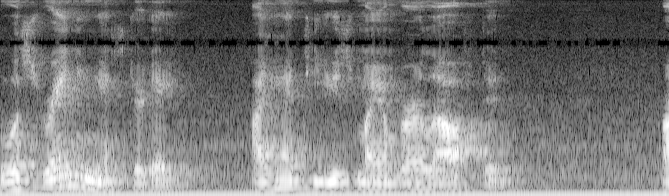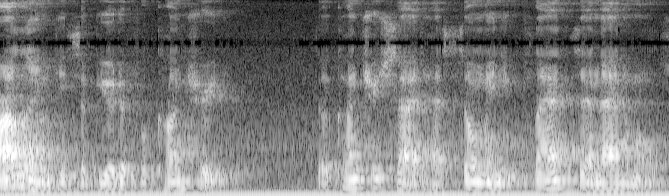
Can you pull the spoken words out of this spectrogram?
It was raining yesterday. I had to use my umbrella often. Ireland is a beautiful country. The countryside has so many plants and animals.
